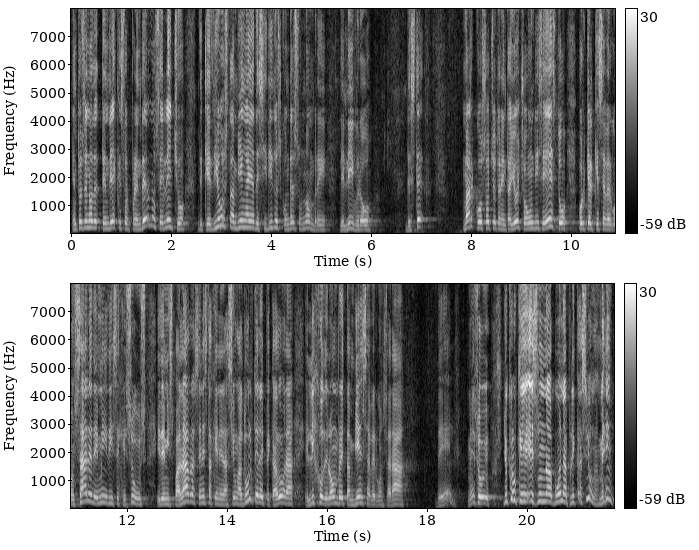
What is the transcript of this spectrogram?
entonces no tendría que sorprendernos el hecho de que Dios también haya decidido esconder su nombre del libro de Esther. Marcos 8:38 aún dice esto, porque el que se avergonzare de mí, dice Jesús, y de mis palabras en esta generación adúltera y pecadora, el Hijo del Hombre también se avergonzará de él. Eso, yo creo que es una buena aplicación, amén.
